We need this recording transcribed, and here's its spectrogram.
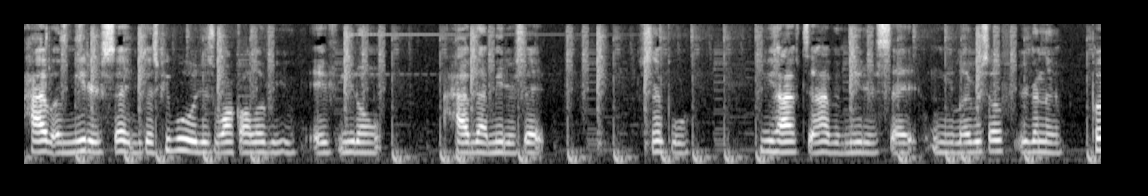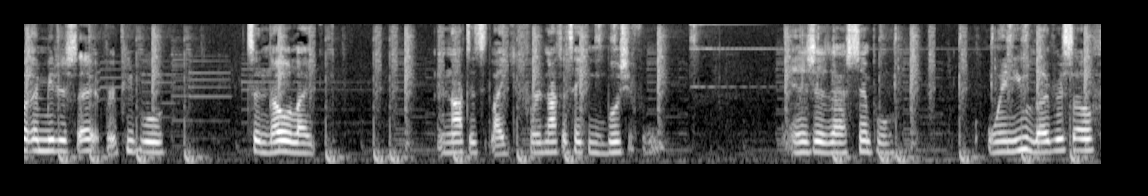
have a meter set because people will just walk all over you if you don't have that meter set. Simple. You have to have a meter set when you love yourself. You're gonna put a meter set for people to know like not to like for not to take any bullshit from you. And it's just that simple. When you love yourself,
